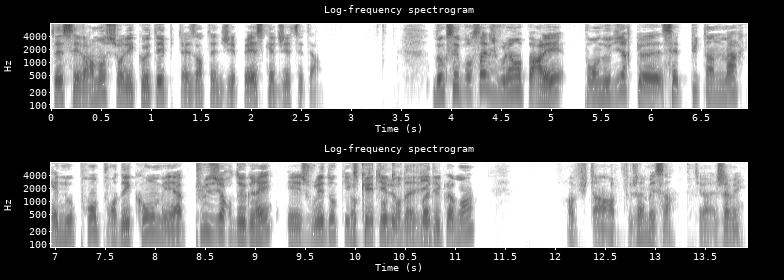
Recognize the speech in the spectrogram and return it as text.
tu c'est vraiment sur les côtés, puis tu as les antennes GPS, 4G, etc. Donc c'est pour ça que je voulais en parler, pour nous dire que cette putain de marque, elle nous prend pour des cons, mais à plusieurs degrés. Et je voulais donc expliquer le pourquoi David. du comment. Oh putain, non, jamais ça. Tu vois, jamais,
